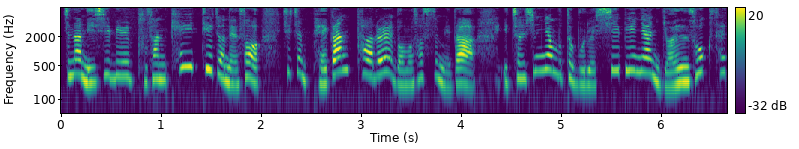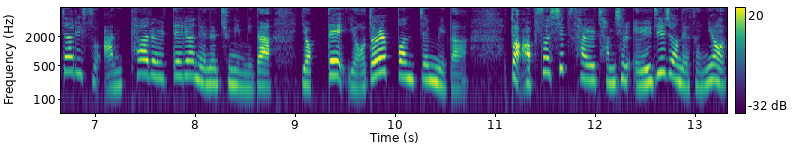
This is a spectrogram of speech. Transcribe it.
지난 20일 부산 KT전에서 시즌 100안타를 넘어섰습니다. 2010년부터 무려 12년 연속 세 자릿수 안타를 때려내는 중입니다. 역대 8번째입니다. 또 앞서 14일 잠실 LG전에서는요.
